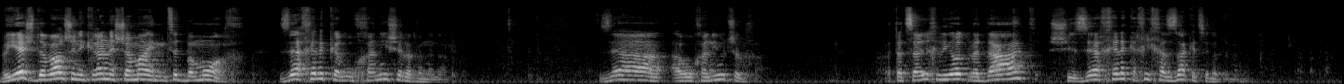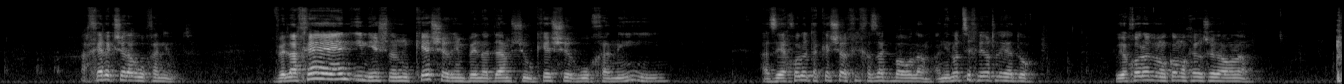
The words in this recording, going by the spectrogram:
ויש דבר שנקרא נשמה, היא נמצאת במוח. זה החלק הרוחני של הבן אדם. זה הרוחניות שלך. אתה צריך להיות, לדעת שזה החלק הכי חזק אצל הבן אדם. החלק של הרוחניות. ולכן, אם יש לנו קשר עם בן אדם שהוא קשר רוחני, אז זה יכול להיות הקשר הכי חזק בעולם. אני לא צריך להיות לידו. הוא יכול להיות במקום אחר של העולם.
